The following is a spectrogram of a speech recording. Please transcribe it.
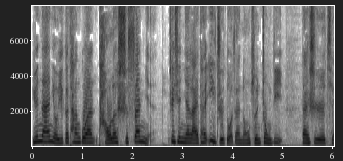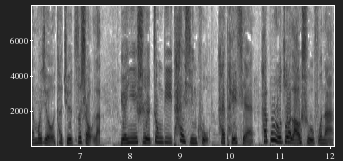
云南有一个贪官逃了十三年，这些年来他一直躲在农村种地，但是前不久他却自首了。原因是种地太辛苦，还赔钱，还不如坐牢舒服呢。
